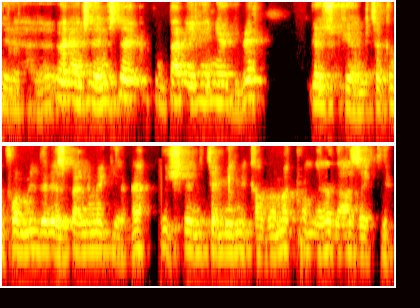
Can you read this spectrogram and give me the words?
E, öğrencilerimiz de bundan eğleniyor gibi gözüküyor. Bir takım formülleri ezberlemek yerine bu işlerin temelini kavramak onlara daha zevkli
